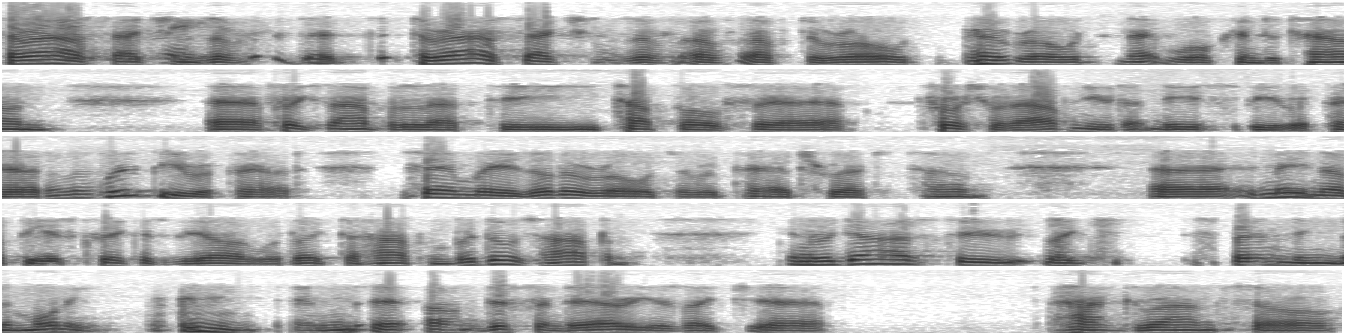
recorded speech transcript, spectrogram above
There are sections of there are sections of, of, of the road road network in the town. Uh, for example, at the top of uh, Crushwood Avenue, that needs to be repaired, and it will be repaired the same way as other roads are repaired throughout the town. Uh, it may not be as quick as we all would like to happen, but it does happen. In regards to like spending the money in, uh, on different areas, like uh, HAG grants or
